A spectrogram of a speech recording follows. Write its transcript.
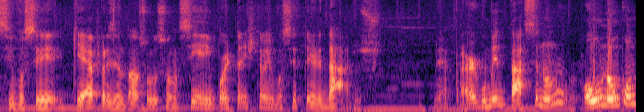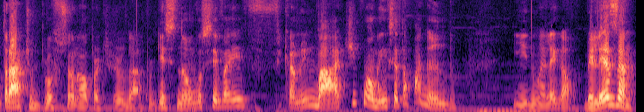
Se você quer apresentar uma solução assim, é importante também você ter dados né, para argumentar. Senão, não, ou não contrate um profissional para te ajudar, porque senão você vai ficar no embate com alguém que você está pagando. E não é legal. Beleza?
